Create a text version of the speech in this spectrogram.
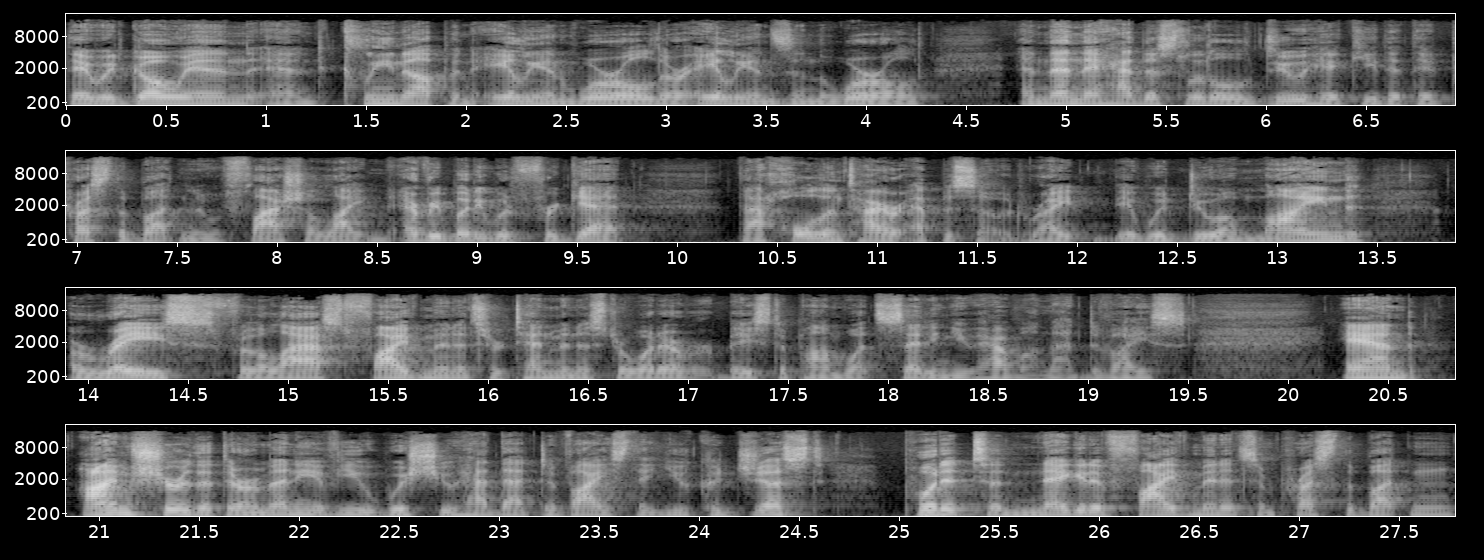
they would go in and clean up an alien world or aliens in the world and then they had this little doohickey that they'd press the button and it would flash a light, and everybody would forget that whole entire episode, right? It would do a mind erase for the last five minutes or 10 minutes or whatever, based upon what setting you have on that device. And I'm sure that there are many of you wish you had that device that you could just put it to negative five minutes and press the button,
